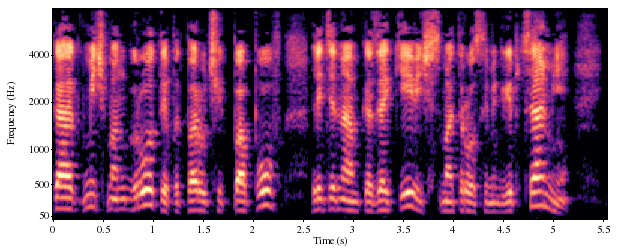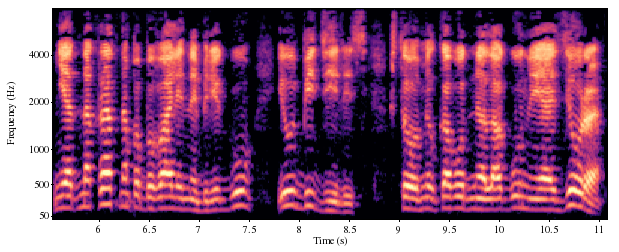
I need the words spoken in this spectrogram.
как мичман Гроты, подпоручик Попов, лейтенант Казакевич с матросами-гребцами неоднократно побывали на берегу и убедились, что мелководные лагуны и озера,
